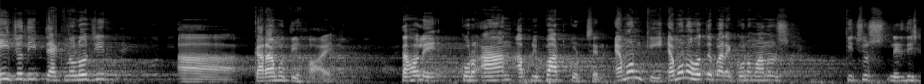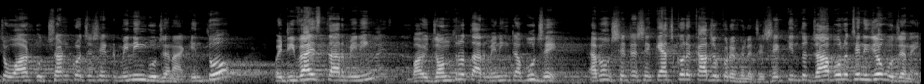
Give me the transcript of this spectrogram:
এই যদি টেকনোলজির কারামতি হয় তাহলে কোরআন আপনি পাঠ করছেন। এমনকি এমনও হতে পারে কোনো মানুষ কিছু নির্দিষ্ট ওয়ার্ড উচ্চারণ করছে সেটা মিনিং বুঝে না, কিন্তু ওই ডিভাইস তার মিনিং বা ওই যন্ত্র তার মিনিংটা বুঝে এবং সেটা সে ক্যাচ করে কাজও করে ফেলেছে। সে কিন্তু যা বলেছে নিজেও বুঝে নেই,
